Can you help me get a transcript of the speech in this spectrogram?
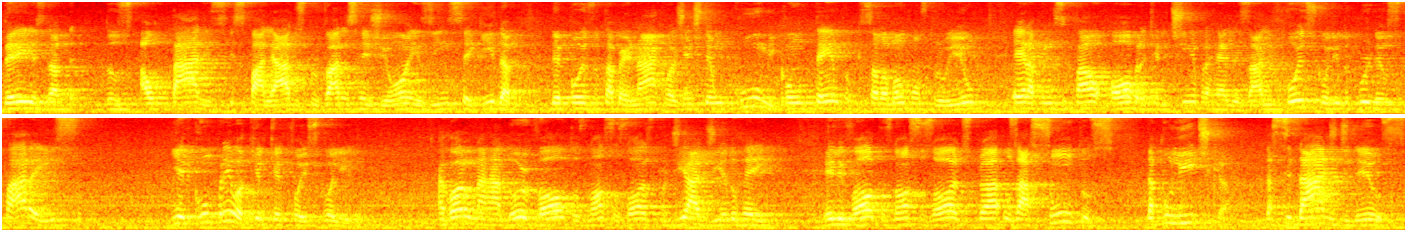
desde a, dos altares espalhados por várias regiões e em seguida, depois do tabernáculo, a gente tem um cume com o templo que Salomão construiu. Era a principal obra que ele tinha para realizar, ele foi escolhido por Deus para isso e ele cumpriu aquilo que ele foi escolhido. Agora o narrador volta os nossos olhos para o dia a dia do rei. Ele volta os nossos olhos para os assuntos da política, da cidade de Deus.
